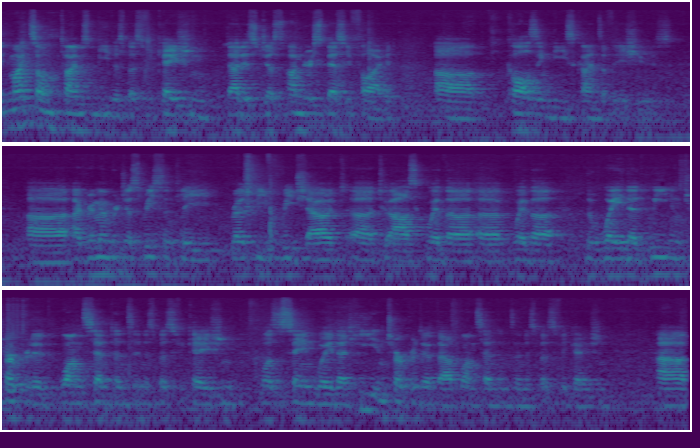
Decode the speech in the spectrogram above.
it might sometimes be the specification that is just underspecified uh, causing these kinds of issues. Uh, I remember just recently Roasbeef reached out uh, to ask whether, uh, whether the way that we interpreted one sentence in the specification was the same way that he interpreted that one sentence in the specification. Uh,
